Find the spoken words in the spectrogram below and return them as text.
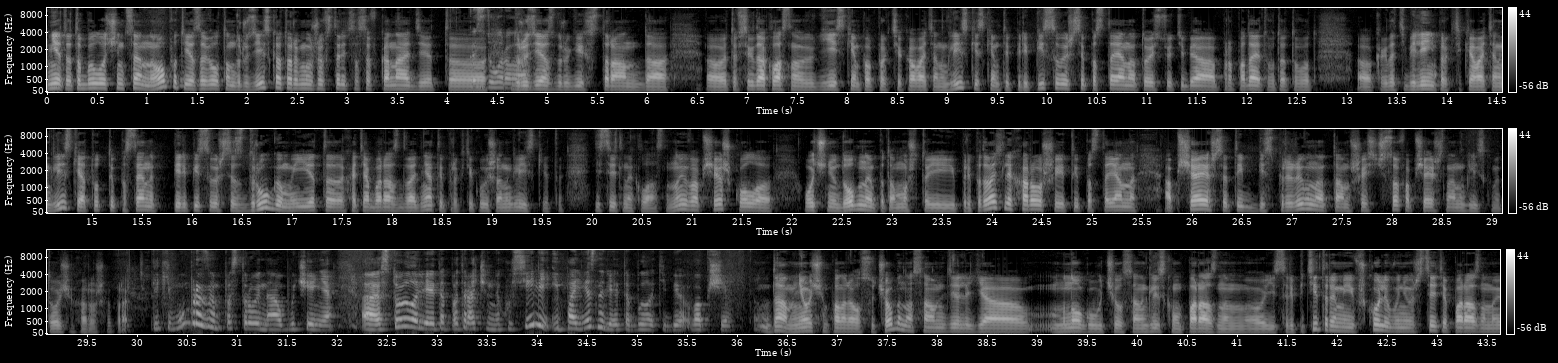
Нет, это был очень ценный опыт. Я завел там друзей, с которыми уже встретился в Канаде. Это Здорово. друзья с других стран, да. Э, это всегда классно, есть с кем попрактиковать английский, с кем ты переписываешься постоянно. То есть у тебя пропадает вот это вот, э, когда тебе лень практиковать английский, а тут ты постоянно переписываешься с другом, и это хотя бы раз в два дня ты практикуешь английский. Это действительно классно. Ну и вообще школа очень удобная, потому что и преподаватели хорошие, и ты постоянно общаешься, ты беспрерывно там 6 часов общаешься на английском. Это очень хорошая практика. Каким образом построено обучение? Э, стоило ли это потраченных усилий и полезно ли это было тебе вообще? Да, мне очень понравилась учеба на самом деле. Я много учился английскому по разным э, и с репетиторами, и в школе, в университете по-разному. И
